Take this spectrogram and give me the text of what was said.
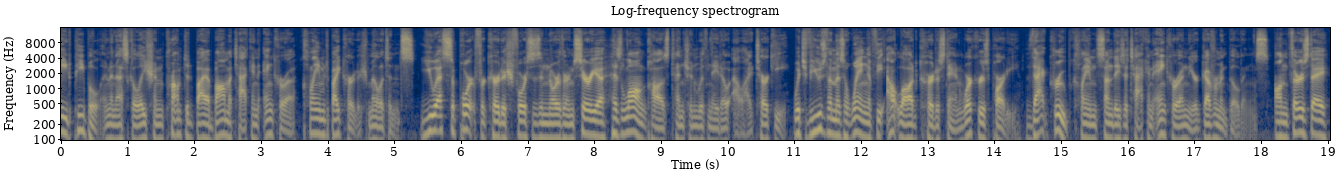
eight people in an escalation prompted by a bomb attack in Ankara claimed by Kurdish militants. U.S. support for Kurdish forces in northern Syria has long caused tension with NATO ally Turkey, which views them as a wing of the outlawed Kurdistan Workers' Party. That group claimed Sunday's attack in Ankara near government buildings. On Thursday,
